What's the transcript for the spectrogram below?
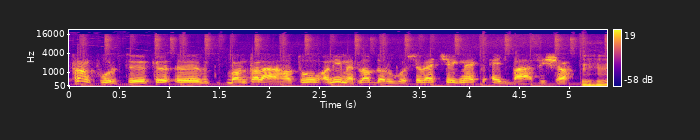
Frankfurtban található a Német Labdarúgó Szövetségnek egy bázisa. Uh-huh.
